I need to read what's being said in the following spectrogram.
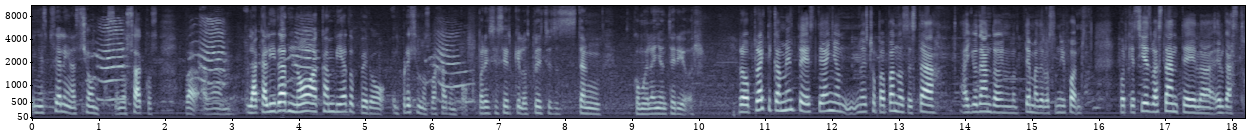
en especial en las chompas, en los sacos. La calidad no ha cambiado, pero el precio hemos bajado un poco. Parece ser que los precios están como el año anterior. Pero prácticamente este año nuestro papá nos está ayudando en el tema de los uniformes, porque sí es bastante el gasto.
